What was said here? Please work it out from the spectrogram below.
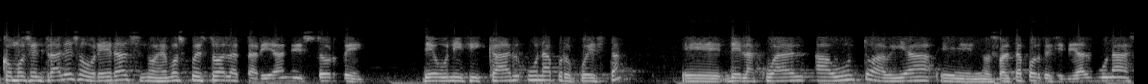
como centrales obreras nos hemos puesto a la tarea, Néstor, de, de unificar una propuesta eh, de la cual aún todavía eh, nos falta por definir algunas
